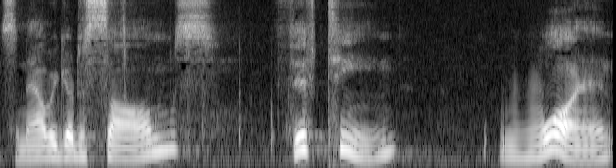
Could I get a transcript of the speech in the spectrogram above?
So now we go to Psalms 15, 1.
